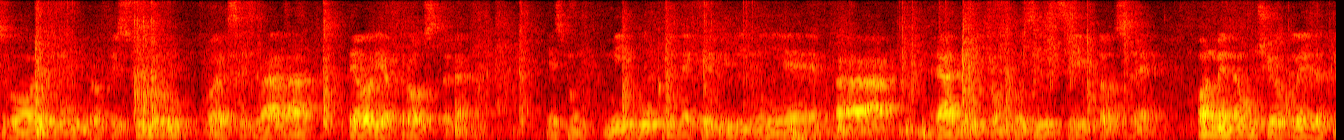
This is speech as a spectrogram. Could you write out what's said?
svoju profesuru koja se zvala Teorija prostora gdje smo mi vukli neke linije, pa radili kompozicije i to sve. On me naučio gledati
